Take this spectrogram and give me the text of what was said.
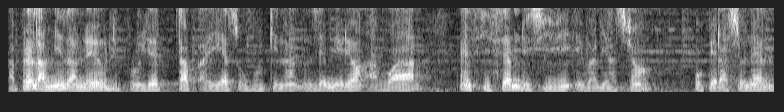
Après la mise en œuvre du projet TAP AIS au Burkina, nous aimerions avoir un système de suivi-évaluation opérationnel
